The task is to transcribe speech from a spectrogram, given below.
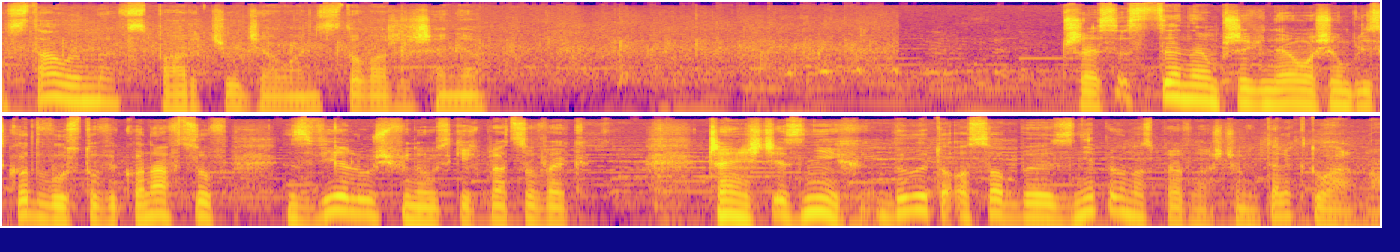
o stałym wsparciu działań stowarzyszenia. Przez scenę przewinęło się blisko 200 wykonawców z wielu świnoujskich placówek. Część z nich były to osoby z niepełnosprawnością intelektualną.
